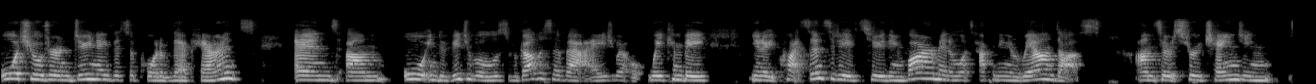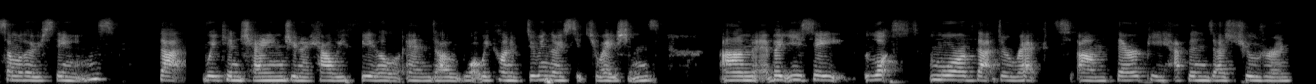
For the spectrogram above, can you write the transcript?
all children do need the support of their parents and um, all individuals, regardless of our age, where we can be, you know, quite sensitive to the environment and what's happening around us. Um, so it's through changing some of those things that we can change, you know, how we feel and uh, what we kind of do in those situations. Um, but you see, lots more of that direct um, therapy happens as children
